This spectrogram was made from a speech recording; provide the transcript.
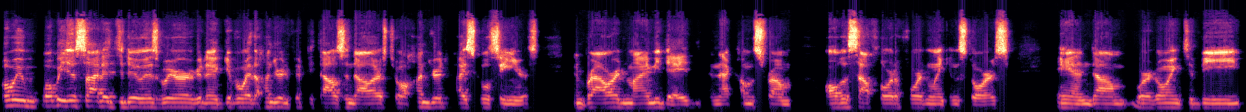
what we what we decided to do is we were going to give away the hundred and fifty thousand dollars to hundred high school seniors in Broward and Miami Dade, and that comes from all the South Florida Ford and Lincoln stores. And um, we're going to be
